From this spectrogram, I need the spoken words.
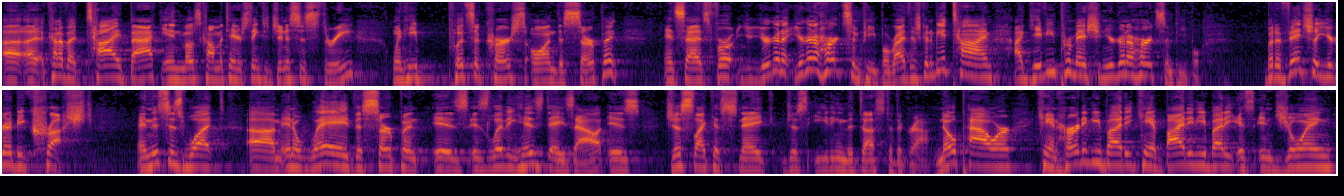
a, a, kind of a tie back in most commentators think to Genesis 3 when he puts a curse on the serpent and says, For you're gonna you're gonna hurt some people, right? There's gonna be a time, I give you permission, you're gonna hurt some people. But eventually you're gonna be crushed. And this is what, um, in a way, the serpent is, is living his days out, is just like a snake, just eating the dust of the ground. No power, can't hurt anybody, can't bite anybody, is enjoying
